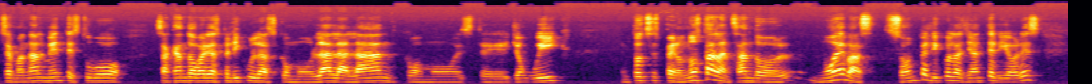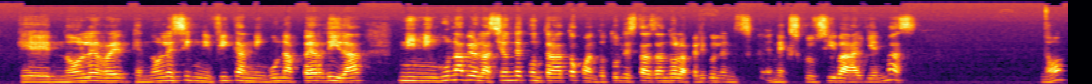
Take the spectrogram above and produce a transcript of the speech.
semanalmente estuvo sacando varias películas como La La Land, como este John Wick, entonces, pero no está lanzando nuevas, son películas ya anteriores que no le, que no le significan ninguna pérdida ni ninguna violación de contrato cuando tú le estás dando la película en, exclusiva a alguien más. ¿No?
